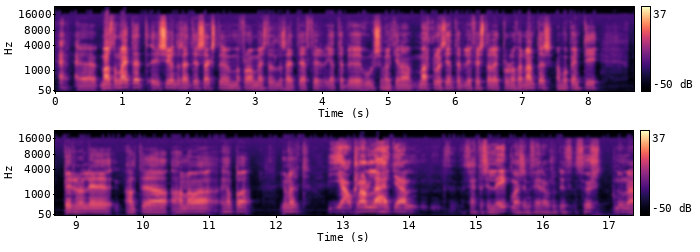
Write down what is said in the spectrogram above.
Uh, Manchester United í sjönda sæti 60 frá meistaröldarsæti eftir jættefli við Vúlsum helgina. Markulus jættefli í fyrsta leik Bruno Fernandes. Hann fór beint í byrjunarliði haldið að hann á að hjálpa United? Já, klárlega held ég að þetta sé leikmað sem þeir hafa svolítið þurft núna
